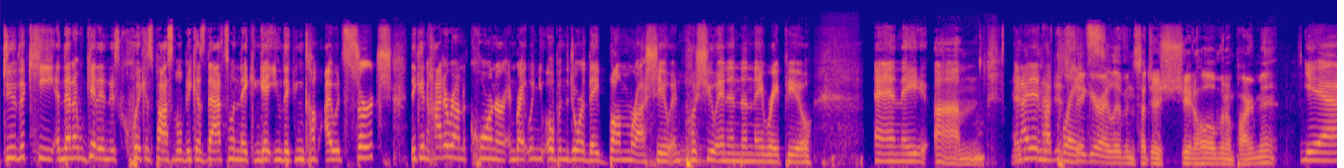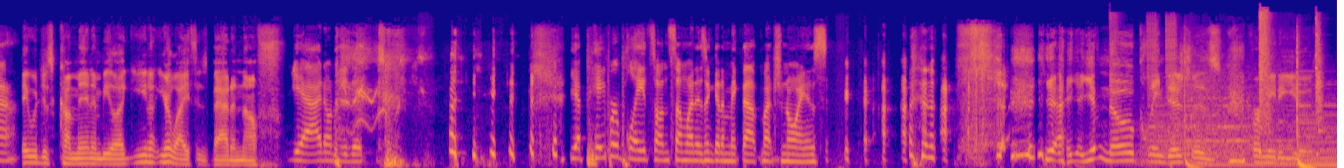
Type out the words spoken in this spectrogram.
do the key and then I would get in as quick as possible because that's when they can get you. They can come. I would search. They can hide around a corner and right when you open the door, they bum rush you and push you in and then they rape you. And they um and I didn't have just plates. figure I live in such a shithole of an apartment. yeah. They would just come in and be like, you know, your life is bad enough. Yeah, I don't need it. yeah, paper plates on someone isn't going to make that much noise. yeah, yeah, you have no clean dishes for me to use.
